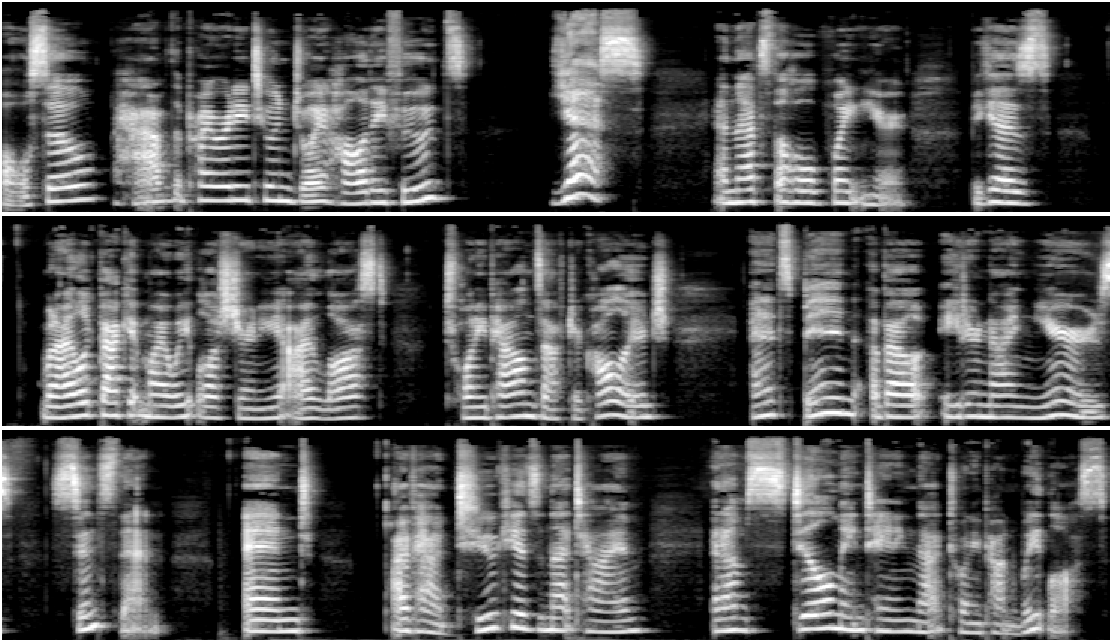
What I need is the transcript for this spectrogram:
also have the priority to enjoy holiday foods? Yes. And that's the whole point here. Because when I look back at my weight loss journey, I lost 20 pounds after college, and it's been about eight or nine years since then. And I've had two kids in that time, and I'm still maintaining that 20 pound weight loss.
